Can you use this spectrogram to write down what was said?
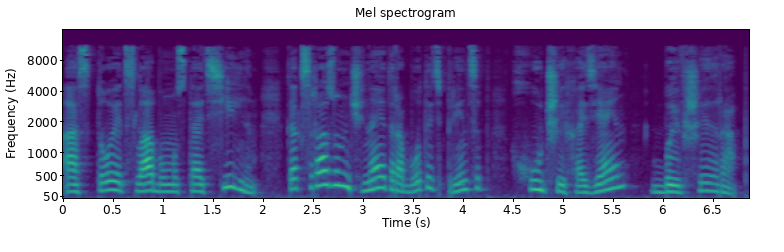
А стоит слабому стать сильным, как сразу начинает работать принцип «худший хозяин – бывший раб».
